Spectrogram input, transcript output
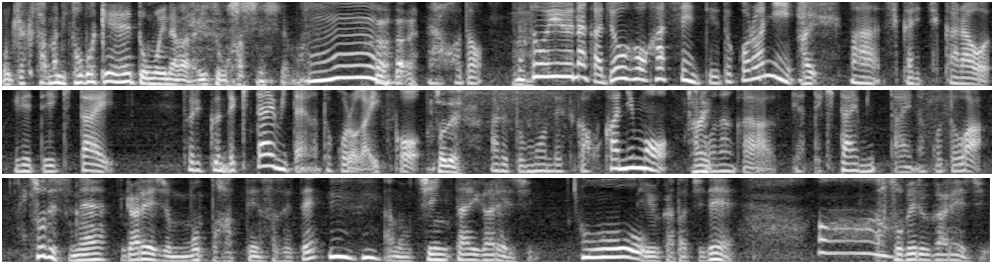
お客様に届けと思いながらいつも発信してます。なるほど。じゃそういうなんか情報発信っていうところに、はい、まあ、しっかり力を入れていきたい取り組んでいきたいみたいなところが一個あると思うんですが他にもこうなんかやっていきたいみたいなことは、はい、そうですね。ガレージをもっと発展させて、うんうん、あの賃貸ガレージっていう形で遊べるガレージ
